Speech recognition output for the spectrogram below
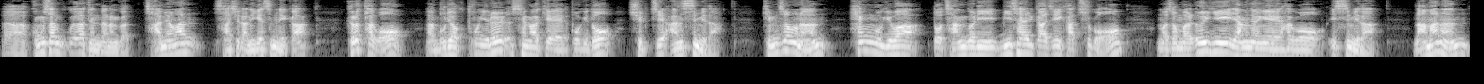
어, 공산국가가 된다는 것, 자명한 사실 아니겠습니까? 그렇다고 무력 통일을 생각해 보기도 쉽지 않습니다. 김정은은 핵무기와 또 장거리 미사일까지 갖추고 뭐 정말 의기양양해 하고 있습니다. 남한은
